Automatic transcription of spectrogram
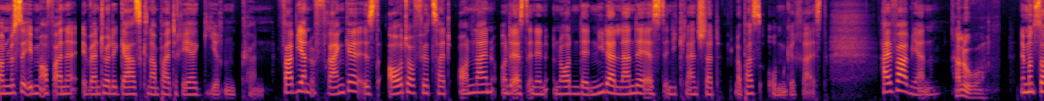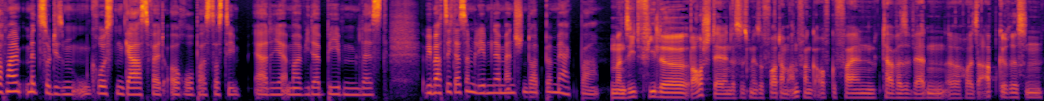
man müsse eben auf eine eventuelle Gasknappheit reagieren können. Fabian Franke ist Autor für Zeit Online und er ist in den Norden der Niederlande, er ist in die Kleinstadt Loppers umgereist. Hi Fabian. Hallo. Nimm uns doch mal mit zu diesem größten Gasfeld Europas, das die Erde ja immer wieder beben lässt. Wie macht sich das im Leben der Menschen dort bemerkbar? Man sieht viele Baustellen, das ist mir sofort am Anfang aufgefallen. Teilweise werden äh, Häuser abgerissen.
